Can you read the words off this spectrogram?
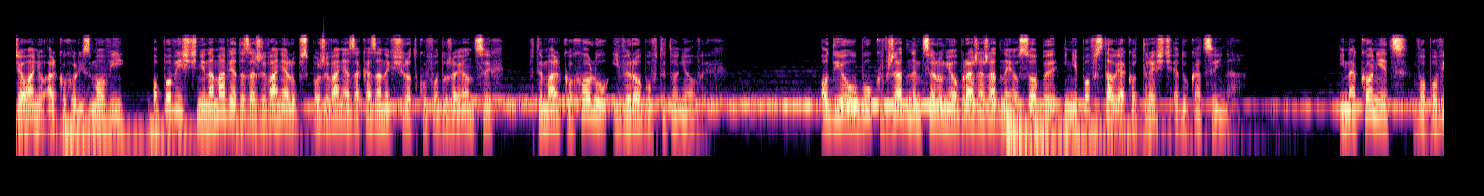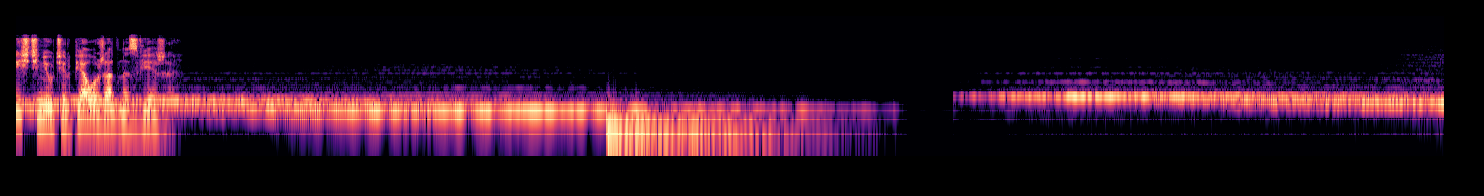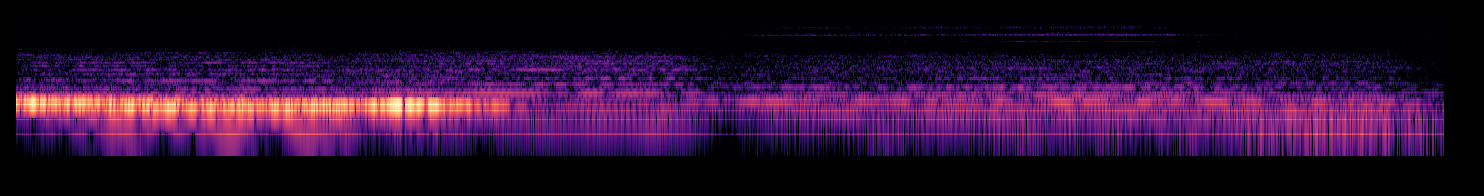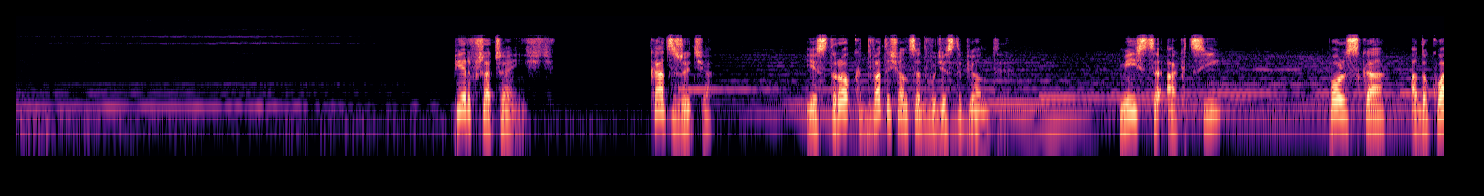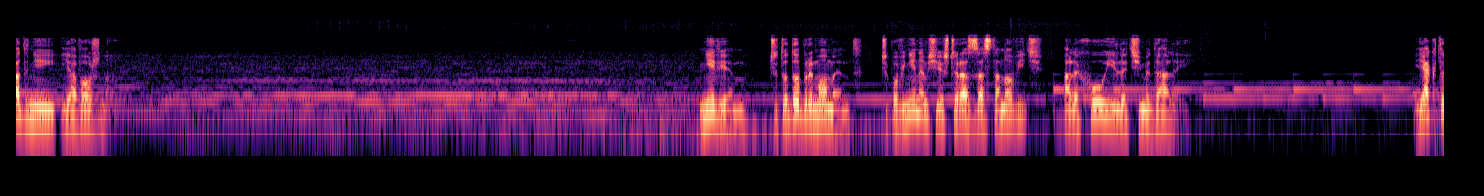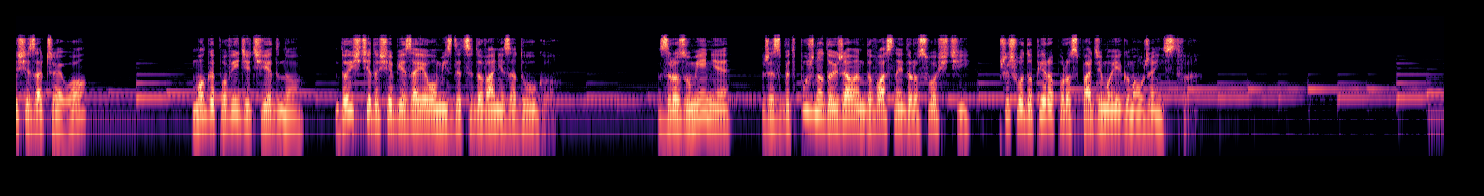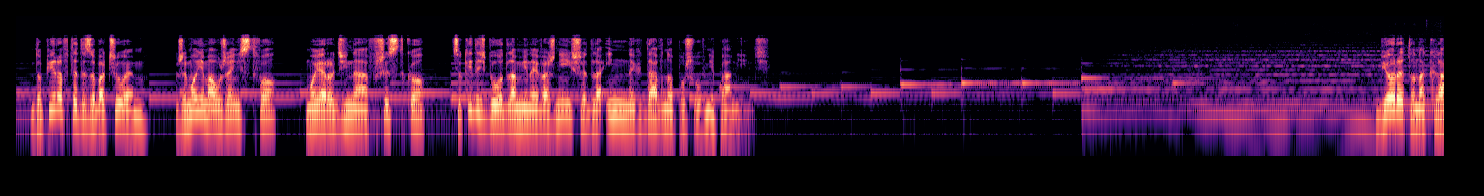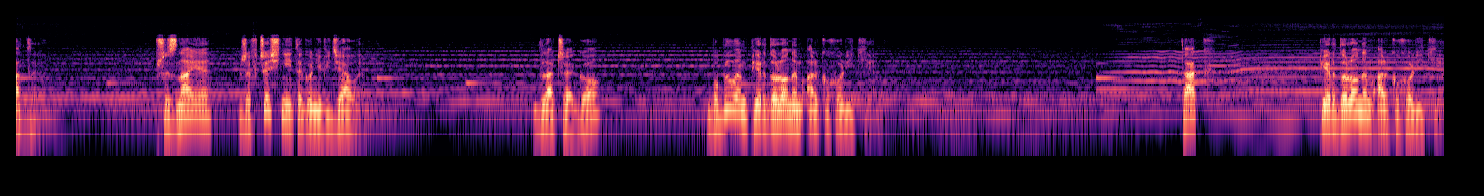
przeciwdziałaniu alkoholizmowi, opowieść nie namawia do zażywania lub spożywania zakazanych środków odurzających, w tym alkoholu i wyrobów tytoniowych. Audiobook w żadnym celu nie obraża żadnej osoby i nie powstał jako treść edukacyjna. I na koniec w opowieści nie ucierpiało żadne zwierzę. Pierwsza część. Kac życia. Jest rok 2025. Miejsce akcji Polska, a dokładniej Jaworzno. Nie wiem, czy to dobry moment, czy powinienem się jeszcze raz zastanowić, ale chuj, lecimy dalej. Jak to się zaczęło? Mogę powiedzieć jedno: dojście do siebie zajęło mi zdecydowanie za długo. Zrozumienie, że zbyt późno dojrzałem do własnej dorosłości, przyszło dopiero po rozpadzie mojego małżeństwa. Dopiero wtedy zobaczyłem, że moje małżeństwo, moja rodzina, wszystko, co kiedyś było dla mnie najważniejsze, dla innych dawno poszło w niepamięć. Biorę to na klatę. Przyznaję, że wcześniej tego nie widziałem. Dlaczego? Bo byłem pierdolonym alkoholikiem. Tak, pierdolonym alkoholikiem.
